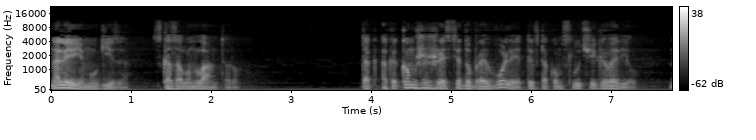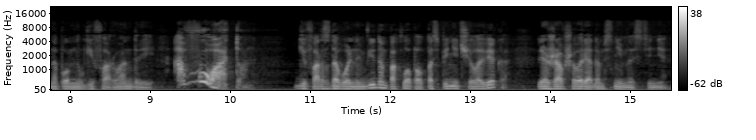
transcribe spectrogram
«Налей ему, Гиза», — сказал он Лантеру. «Так о каком же жесте доброй воли ты в таком случае говорил?» — напомнил Гефару Андрей. «А вот он!» Гефар с довольным видом похлопал по спине человека, лежавшего рядом с ним на стене.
